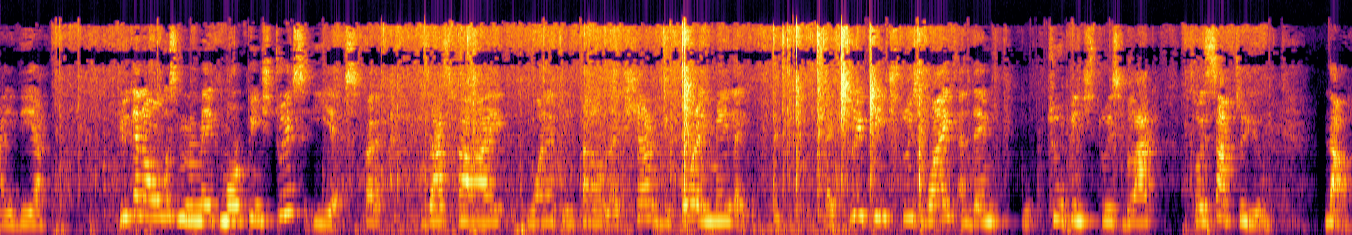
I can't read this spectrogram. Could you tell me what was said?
idea. You can always make more pinch twists, yes, but that's how I wanted to kind of like share. Before I made like like three pinch twists white and then two pinch twists black. So it's up to you. Now,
